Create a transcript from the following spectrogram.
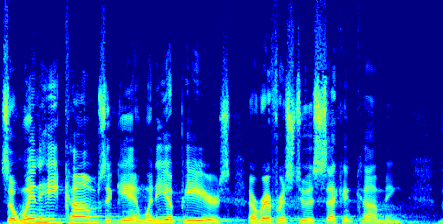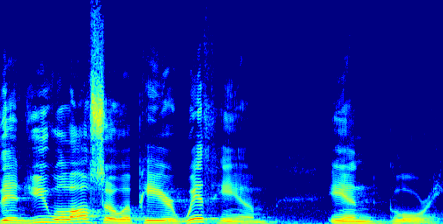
So when He comes again, when He appears, a reference to His second coming, then you will also appear with Him in glory.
